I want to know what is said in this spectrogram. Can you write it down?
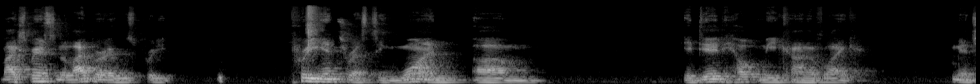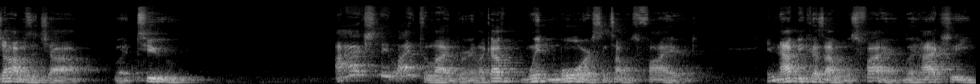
my experience in the library was pretty, pretty interesting. One, um, it did help me kind of like, I mean, a job is a job, but two, I actually liked the library. Like I went more since I was fired. And not because I was fired, but actually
